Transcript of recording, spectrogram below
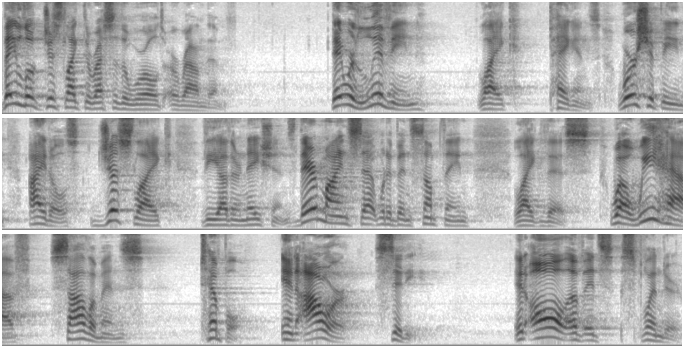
they looked just like the rest of the world around them. They were living like pagans, worshiping idols, just like the other nations. Their mindset would have been something like this Well, we have Solomon's temple in our city, in all of its splendor.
